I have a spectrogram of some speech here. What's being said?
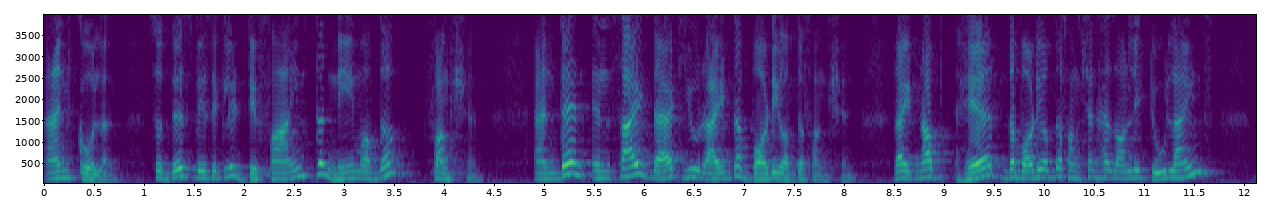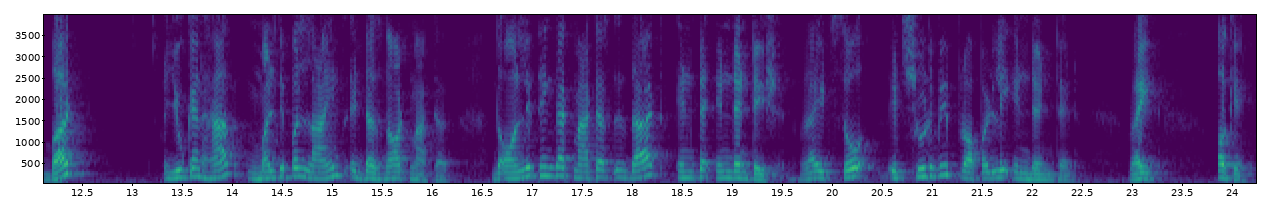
and colon. So this basically defines the name of the function and then inside that you write the body of the function. Right now here the body of the function has only two lines but you can have multiple lines it does not matter. The only thing that matters is that indentation right? So it should be properly indented right? Okay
